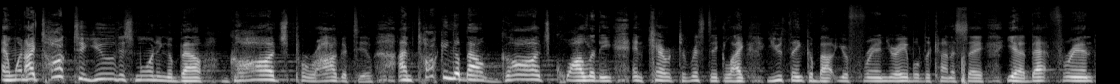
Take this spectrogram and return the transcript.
And when I talk to you this morning about God's prerogative, I'm talking about God's quality and characteristic like you think about your friend. You're able to kind of say, yeah, that friend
